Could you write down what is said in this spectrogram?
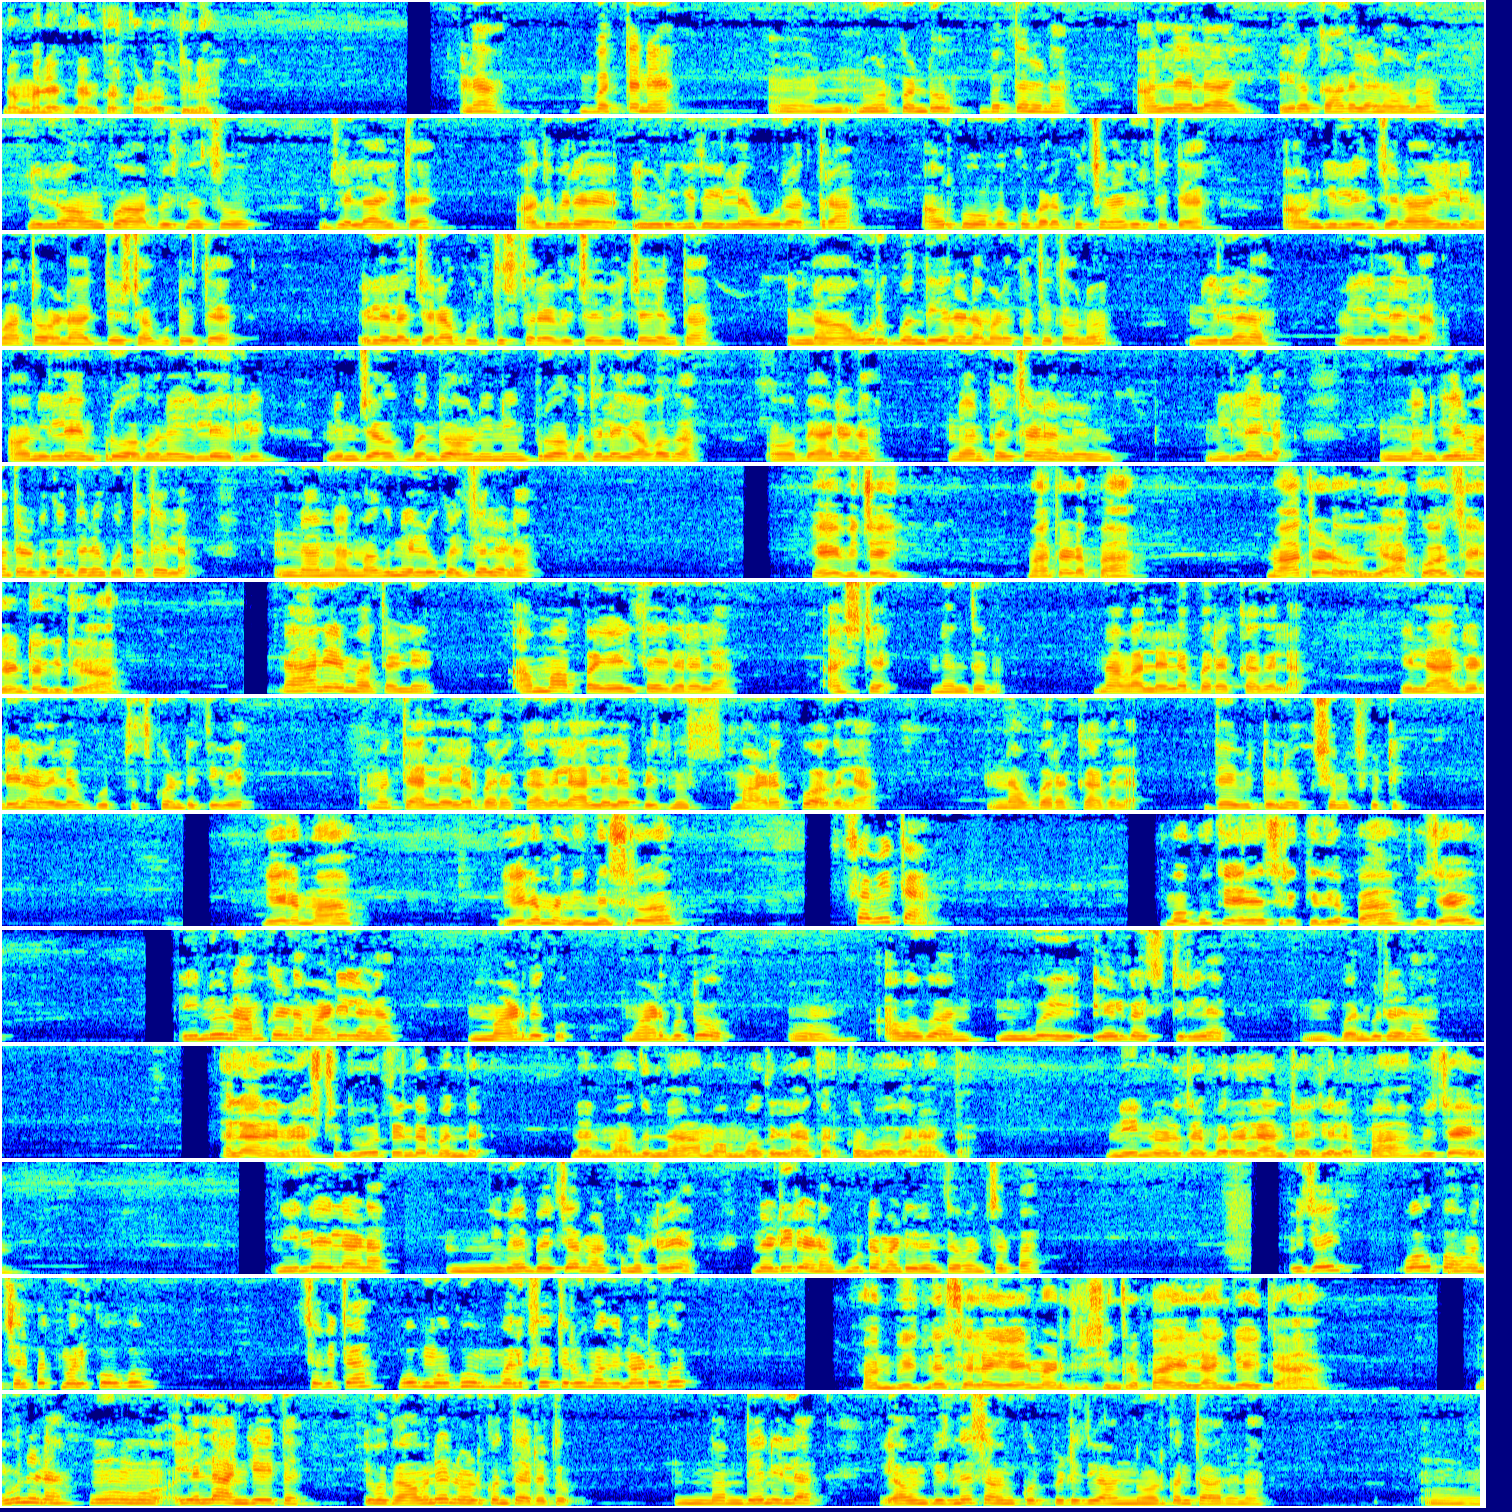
ನಮ್ಮ ಮನೆಗೆ ನಾನು ಕರ್ಕೊಂಡು ಹೋಗ್ತೀನಿ. ಅಣ್ಣ ಬರ್ತಾನೆ ನೋಡಿಕೊಂಡು ಬರ್ತಾನಣ್ಣ ಅಲ್ಲೇ ಎಲ್ಲ ಇರೋಕ್ಕಾಗಲ್ಲ ಅವನು ಇಲ್ಲೂ ಅವನಿಗೂ ಆ ಬಿಸ್ನೆಸ್ಸು ಎಲ್ಲ ಐತೆ. ಅದು ಬೇರೆ ಈ ಹುಡುಗಿದು ಇಲ್ಲೇ ಊರ ಹತ್ರ. ಅವ್ರಿಗೂ ಹೋಗೋಕ್ಕೂ ಬರೋಕ್ಕೂ ಚೆನ್ನಾಗಿರ್ತೈತೆ. ಅವ್ನಿಗೆ ಇಲ್ಲಿನ ಜನ, ಇಲ್ಲಿನ ವಾತಾವರಣ ಅಡ್ಜಸ್ಟ್ ಆಗ್ಬಿಟ್ಟೈತೆ. ಇಲ್ಲೆಲ್ಲ ಜನ ಗುರುತಿಸ್ತಾರೆ, ವಿಜಯ್ ವಿಜಯ್ ಅಂತ. ಇನ್ನು ಊರಿಗೆ ಬಂದು ಏನಣ್ಣ ಮಾಡಕತ್ತೈತೆ ಅವನು? ಇಲ್ಲಣ್ಣ, ಇಲ್ಲ ಇಲ್ಲ. ಅವ್ನು ಇಲ್ಲೇ ಇಂಪ್ರೂವ್ ಆಗೋಣ ಇಲ್ಲೇ ಇರಲಿ. ನಿಮ್ಮ ಜಾಗಕ್ಕೆ ಬಂದು ಅವನಿನ್ನು ಇಂಪ್ರೂವ್ ಆಗೋದಿಲ್ಲ ಯಾವಾಗ? ಬೇಡಣ್ಣ ನಾನು ಕಳ್ಸೋಣ ಇಲ್ಲ ಇಲ್ಲ. ನನಗೇನು ಮಾತಾಡ್ಬೇಕಂತಲೇ ಗೊತ್ತಾಗ್ತಾ ಇಲ್ಲ. ನಾನು ನನ್ನ ಮಗನ ಎಲ್ಲೂ ಕಲ್ಸಲ್ಲಣ್ಣ. ಏ ವಿಜಯ್, ಮಾತಾಡಪ್ಪ. ಮಾತಾಡು ಯಾಕೋ ಸೈಲೆಂಟ್ ಆಗಿದೆಯಾ? ನಾನೇನು ಮಾತಾಡಲಿ? ಅಮ್ಮ ಅಪ್ಪ ಹೇಳ್ತಾ ಇದ್ದಾರಲ್ಲ ಅಷ್ಟೇ ನಂದು ನಾವು ಅಲ್ಲೆಲ್ಲ ಬರೋಕ್ಕಾಗಲ್ಲ. ಇಲ್ಲ ಆಲ್ರೆಡಿ ನಾವೆಲ್ಲ ಗುರ್ತಿಸ್ಕೊಂಡಿದ್ದೀವಿ. ಮತ್ತು ಅಲ್ಲೆಲ್ಲ ಬರೋಕ್ಕಾಗಲ್ಲ ಅಲ್ಲೆಲ್ಲ ಬಿಸ್ನೆಸ್ ಮಾಡೋಕ್ಕೂ ಆಗಲ್ಲ. ನಾವು ಬರೋಕ್ಕಾಗಲ್ಲ. ದಯವಿಟ್ಟು ನೀವು ಕ್ಷಮಿಸ್ಬಿಟ್ಟು. ಏನಮ್ಮ? ಏನಮ್ಮ ನಿನ್ನ ಹೆಸರು? ಸವಿತಾ. ಮಗುಗೆ ಏನು ಹೆಸರು ಇಕ್ಕಿದ್ಯಪ್ಪ? ವಿಜಯ್? ಇನ್ನೂ ನಾಮಕರಣ ಮಾಡಿಲ್ಲಣ್ಣ. ಮಾಡಬೇಕು. ಮಾಡಿಬಿಟ್ಟು ಹ್ಞೂ ಅವಾಗ ನಿಮಗೂ ಹೇಳ್ ಕಳಿಸ್ತೀರಿ? ಹ್ಮ್, ಬಂದ್ಬಿಡೋಣ ಅಲ್ಲ ನಾನು ಅಷ್ಟು ದೂರದಿಂದ ಬಂದೆ. ನನ್ನ ಮಗನ್ನ ಮೊಮ್ಮಗಳನ್ನ ಕರ್ಕೊಂಡು ಹೋಗೋಣ ಅಂತ. ನೀನು ನೋಡಿದ್ರೆ ಬರಲ್ಲ ಅಂತ ಇದೆಯಲ್ಲಪ್ಪ ವಿಜಯ್? ಇಲ್ಲ ಇಲ್ಲ ಅಣ್ಣ. ನೀವೇನು ಬೇಜಾರು ಮಾಡ್ಕೊಂಬಿಟ್ರೆ. ನಡೀರಣ್ಣ ಊಟ ಮಾಡಿರಂತೆ ಒಂದು ಸ್ವಲ್ಪ. ವಿಜಯ್ ಹೋಗಪ್ಪ ಒಂದು ಸ್ವಲ್ಪ ಮಲ್ಕೋಗು. ಮಲ್ಕೋ ಹೋಗು ಸವಿತಾ ಹೋಗಿ ಮಗು ಮಲಗಿಸೈತೆ ರೂಮಾಗಿ ನೋಡೋಗು. ಅವ್ನ ಬಿಸ್ನೆಸ್ ಎಲ್ಲ ಏನು ಮಾಡಿದ್ರಿ ಶಂಕರಪ್ಪ? ಎಲ್ಲ ಹಂಗೆ ಐತಾ ಹ್ಞೂನಣ್ಣ ಹ್ಞೂ ಹ್ಞೂ ಎಲ್ಲ ಹಂಗೆ ಐತೆ. ಇವಾಗ ಅವನೇ ನೋಡ್ಕೊತಾ ಇರೋದು. ನಮ್ದೇನಿಲ್ಲ. ಅವ್ನ ಬಿಸ್ನೆಸ್ ಅವ್ನು ಕೊಟ್ಬಿಟ್ಟಿದ್ವಿ ಅವ್ನು ನೋಡ್ಕೊತಾವ್ರಣ್ಣ.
